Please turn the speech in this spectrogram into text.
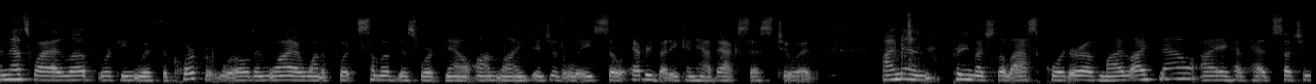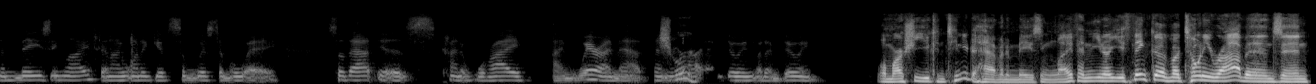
And that's why I love working with the corporate world and why I want to put some of this work now online digitally so everybody can have access to it. I'm in pretty much the last quarter of my life now. I have had such an amazing life and I want to give some wisdom away. So that is kind of why I'm where I'm at and sure. why I'm doing what I'm doing. Well, Marcia, you continue to have an amazing life. And, you know, you think of uh, Tony Robbins and,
